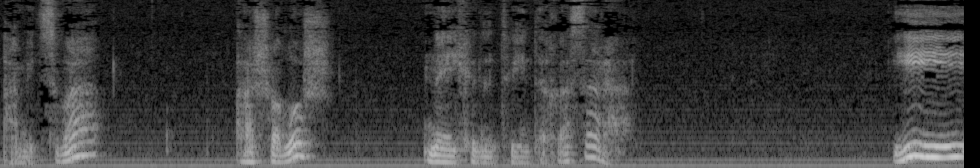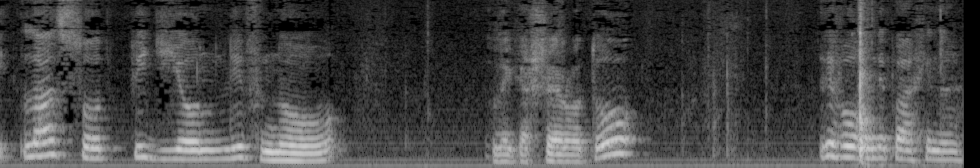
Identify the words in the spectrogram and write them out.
Amitswa, Ashalosh, 29 Asara. I lasot pidyon livno legasheroto, de volgende pagina.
